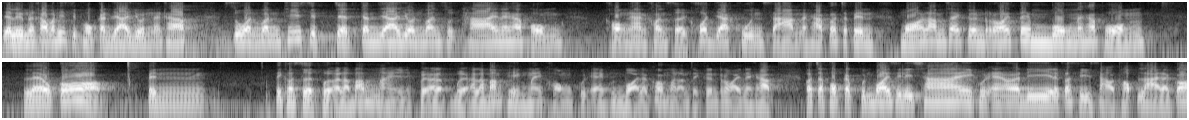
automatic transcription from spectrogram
อย่าลืมนะครับวันที่ 16 กันยายนนะครับ ส่วนวันที่ 17 กันยายนวันสุดท้ายนะครับผมของงานคอนเสิร์ตโคตรยักษ์คูณ3นะครับก็จะเป็นหมอลำใจเกินร้อยเต็มวงนะครับผมแล้วก็เป็น เป็นคอนเสิร์ตเปิดอัลบั้มใหม่ เปิดอัลเปิดอัลบั้มเพลงใหม่ของคุณแอนคุณบอยแล้วก็หมอลำใจเกินร้อยนะครับ ก็จะพบกับคุณบอยสิริชัย คุณแอนอรดี แล้วก็สี่สาวท็อปไลน์แล้วก็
